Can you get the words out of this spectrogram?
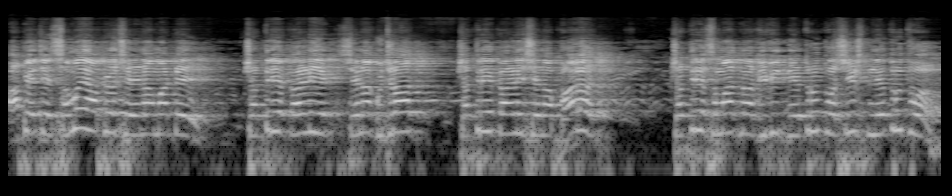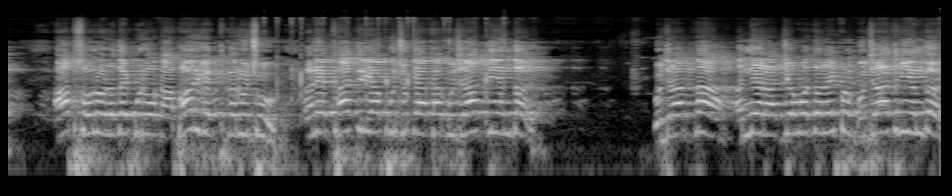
આપે જે સમય આપ્યો છે એના માટે ક્ષત્રિય કરણી સેના ગુજરાત, ક્ષત્રિય કરણી સેના ભારત, ક્ષત્રિય સમાજના વિવિધ નેતૃત્વ, શીર્ષ નેતૃત્વ, આપ સૌનો હૃદયપૂર્વક આભાર વ્યક્ત કરું છું અને ખાતરી આપું છું કે આખા ગુજરાતની અંદર, ગુજરાતના અન્ય રાજ્યોમાં તો નહીં પણ ગુજરાતની અંદર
